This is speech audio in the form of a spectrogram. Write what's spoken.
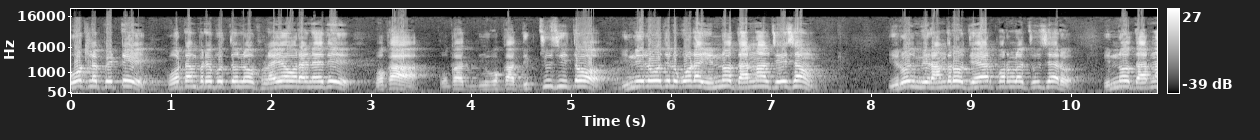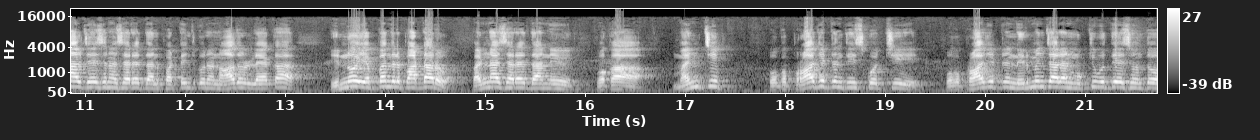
కోట్లు పెట్టి కూటమి ప్రభుత్వంలో ఫ్లైఓవర్ అనేది ఒక ఒక ఒక దిక్చూసితో ఇన్ని రోజులు కూడా ఎన్నో ధర్నాలు చేశాం. ఈరోజు మీరు అందరూ జేఆర్పురంలో చూశారు. ఎన్నో ధర్నాలు చేసినా సరే దాన్ని పట్టించుకునే నాదుడు లేక ఎన్నో ఇబ్బందులు పడ్డారు. పడినా సరే దాన్ని ఒక మంచి ఒక ప్రాజెక్టుని తీసుకొచ్చి ఒక ప్రాజెక్టుని నిర్మించాలని ముఖ్య ఉద్దేశంతో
